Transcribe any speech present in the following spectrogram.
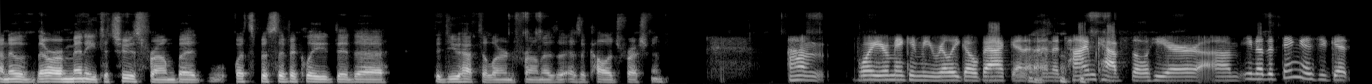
I know there are many to choose from, but what specifically did uh, did you have to learn from as a, as a college freshman? Um, boy, you're making me really go back in, in a time capsule here. Um, you know, the thing is, you get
